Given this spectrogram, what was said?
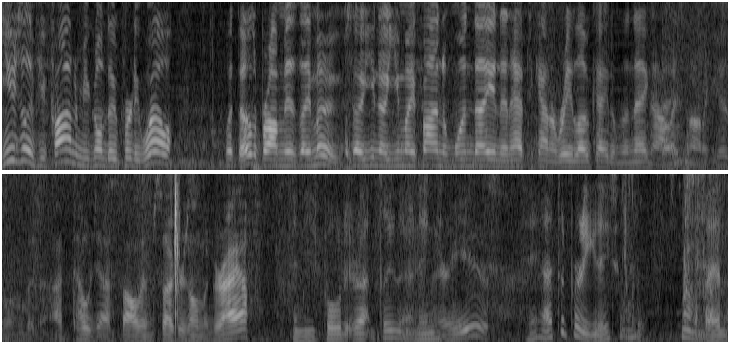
usually if you find them, you're going to do pretty well. But the other problem is they move. So, you know, you may find them one day and then have to kind of relocate them the next day. No, it's not a good one. But I told you I saw them suckers on the graph. And you pulled it right through there, didn't you? There he is. Yeah, that's a pretty decent one. It's not a bad.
